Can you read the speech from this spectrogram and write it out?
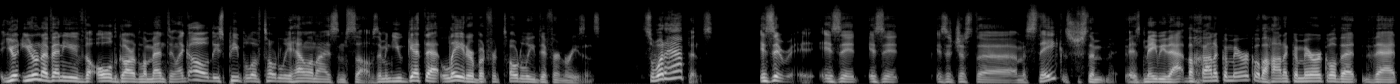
you, you don't have any of the old guard lamenting like, oh, these people have totally Hellenized themselves. I mean, you get that later, but for totally different reasons. So what happens? Is it is it is it is it just a mistake? It's just a is maybe that the Hanukkah miracle, the Hanukkah miracle that that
